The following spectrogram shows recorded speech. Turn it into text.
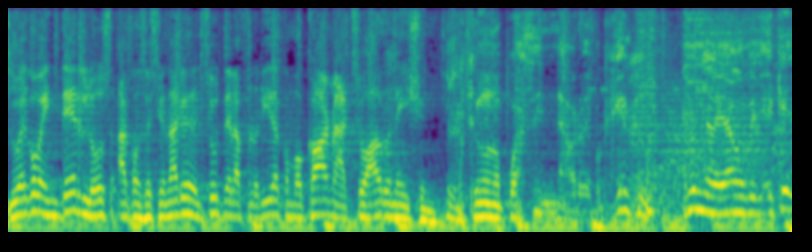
luego venderlos a concesionarios del sur de la Florida como CarMax o Auto Nation. Pero es que uno no puede hacer nada, bro. Porque es que, coño, le damos- es que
